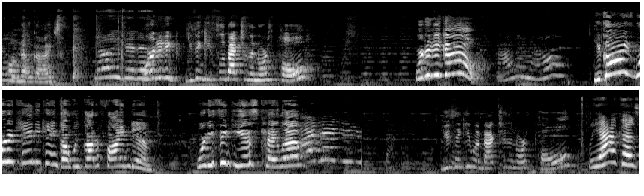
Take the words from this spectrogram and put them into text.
Oh no, guys. No, he didn't. Where did he, you think he flew back to the North Pole? Where did he go? I don't know. You guys, where did Candy Cane go? We've got to find him. Where do you think he is, Caleb? I think You think he went back to the North Pole? he... Yeah, because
